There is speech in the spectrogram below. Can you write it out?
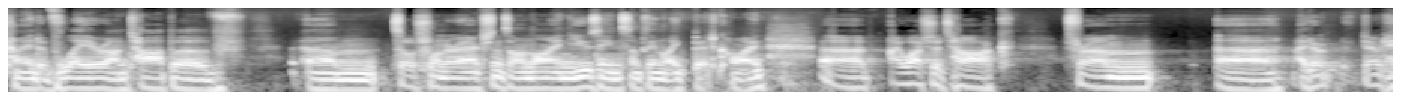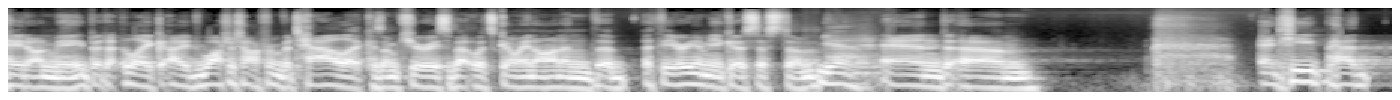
kind of layer on top of um, social interactions online using something like Bitcoin. Uh, I watched a talk from uh, I don't don't hate on me, but like I'd watch a talk from Vitalik because I'm curious about what's going on in the Ethereum ecosystem. Yeah. and. Um, and he had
